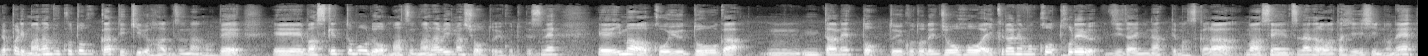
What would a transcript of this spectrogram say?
やっぱり学ぶことができるはずなので、えーバスケットボールをまず学びましょうということですね。え今はこういう動画、うん、インターネットということで情報はいくらでもこう取れる時代になってますから、まあ、僭越ながら私自身のね、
